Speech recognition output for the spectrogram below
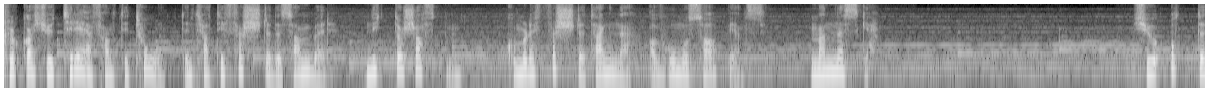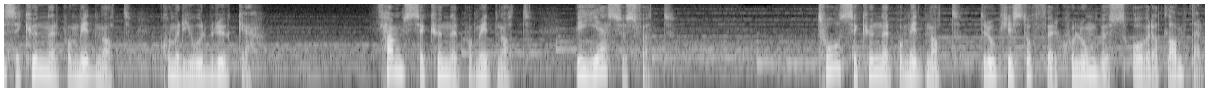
Klokka 23.52 den 31. desember, nyttårsaften, kommer det første tegnet av Homo sapiens, mennesket. 28 sekunder på midnatt kommer jordbruket. Fem sekunder på midnatt blir Jesus født. To sekunder på midnatt dro Kristoffer Columbus over Atlanteren.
